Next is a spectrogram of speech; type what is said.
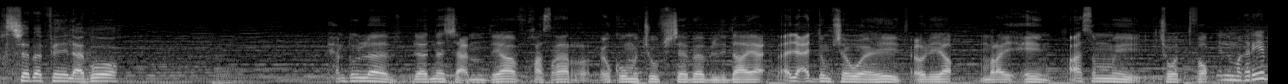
خص الشباب فين يلعبوا؟ الحمد لله بلادنا شعب مضياف خاص غير الحكومة تشوف الشباب اللي ضايع اللي عندهم شواهد عليا. مريحين. خاصهم يتوظفوا المغرب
